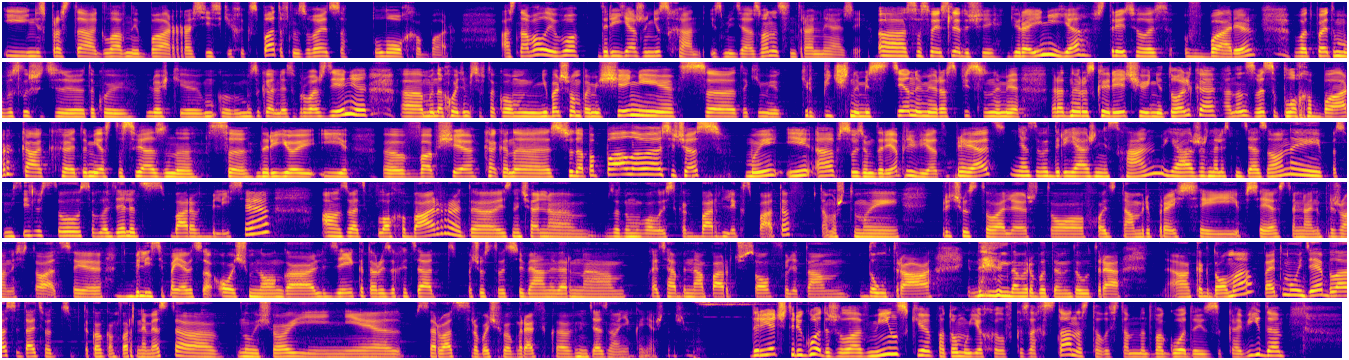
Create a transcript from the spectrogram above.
И неспроста главный бар российских экспатов называется «Плохо бар». Основала его Дария Женисхан из медиазона Центральной Азии. А со своей следующей героиней я встретилась в баре. Вот поэтому вы слышите такое легкое музыкальное сопровождение. А, мы находимся в таком небольшом помещении с такими кирпичными стенами, расписанными родной русской речью и не только. Оно называется «Плохо бар». Как это место связано с Дарьей и э, вообще, как она сюда попала, сейчас мы и обсудим. Дарья, привет. Привет, меня зовут Дарья Женисхан, я журналист медиазоны и по совместительству совладелец бара в Тбилиси. Он называется «Плохо бар». Это изначально задумывалось как бар для экспатов, потому что мы предчувствовали, что в ходе там репрессий и всей остальной напряженной ситуации в Тбилиси появится очень много людей, которые захотят почувствовать себя, наверное, хотя бы на пару часов или там до утра, когда мы работаем до утра, а, как дома. Поэтому идея была создать вот типа, такое комфортное место, ну, еще и не сорваться с рабочего графика в медиазоне, конечно же. Дарья четыре года жила в Минске, потом уехала в Казахстан, осталась там на два года из-за ковида.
